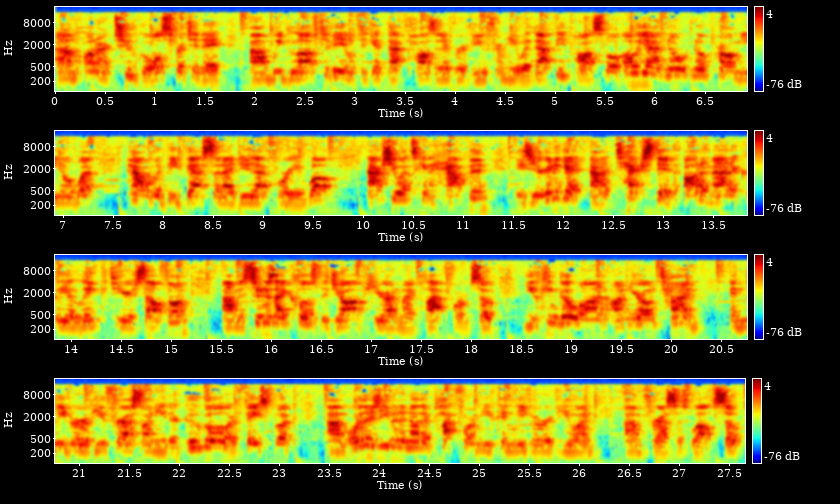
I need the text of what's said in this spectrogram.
um, on our two goals for today. Um, we'd love to be able to get that positive review from you. Would that be possible? Oh yeah, no, no problem. You know what? How would be best that I do that for you? Well actually what's going to happen is you're going to get uh, texted automatically a link to your cell phone um, as soon as I close the job here on my platform. So you can go on on your own time and leave a review for us on either Google or Facebook, um, or there's even another platform you can leave a review on um, for us as well. So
